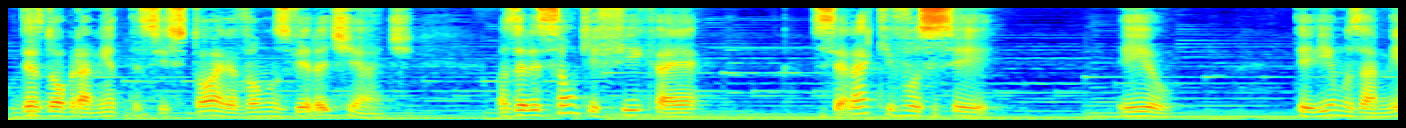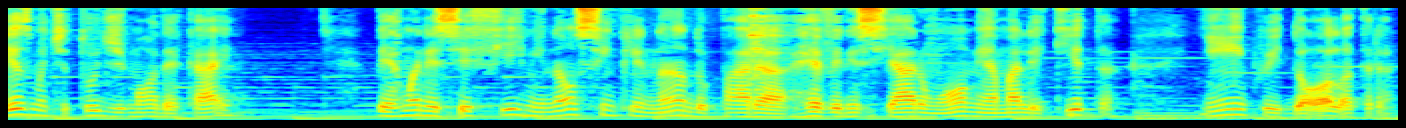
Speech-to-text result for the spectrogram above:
O desdobramento dessa história vamos ver adiante, mas a lição que fica é: será que você, eu, teríamos a mesma atitude de Mordecai? Permanecer firme, não se inclinando para reverenciar um homem amalequita, ímpio, idólatra,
